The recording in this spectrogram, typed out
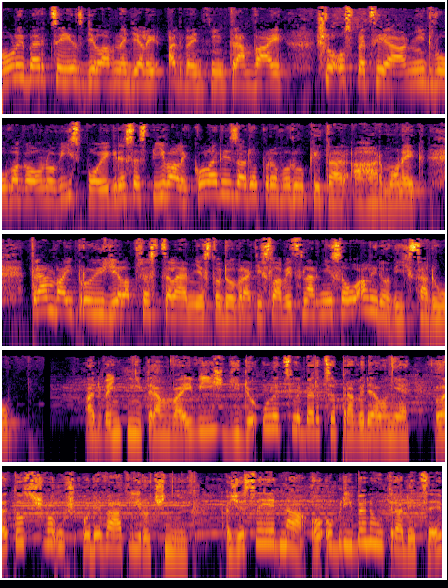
Po Liberci jezdila v neděli adventní tramvaj. Šlo o speciální dvouvagónový spoj, kde se zpívaly koledy za doprovodu kytar a harmonik. Tramvaj projížděla přes celé město do Vratislavic nad Nisou a Lidových sadů. Adventní tramvaj výjíždí do ulic Liberce pravidelně. Letos šlo už o devátý ročník. A že se jedná o oblíbenou tradici,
